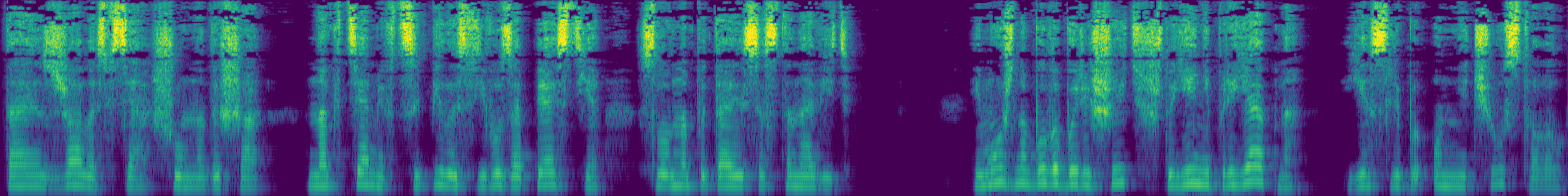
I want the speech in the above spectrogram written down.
Тая сжалась вся, шумно дыша, ногтями вцепилась в его запястье, словно пытаясь остановить. И можно было бы решить, что ей неприятно, если бы он не чувствовал,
